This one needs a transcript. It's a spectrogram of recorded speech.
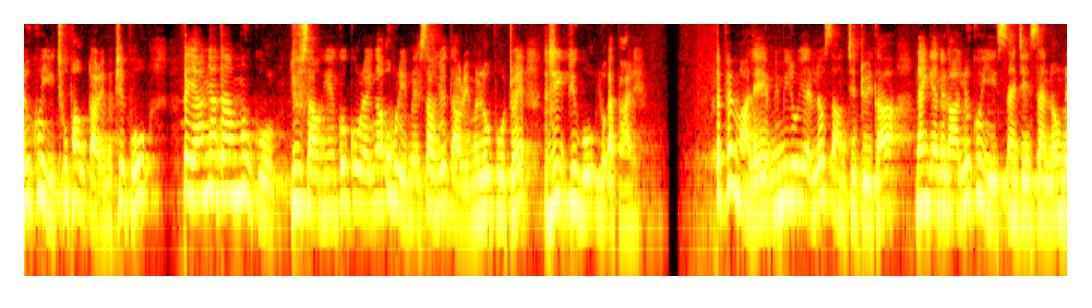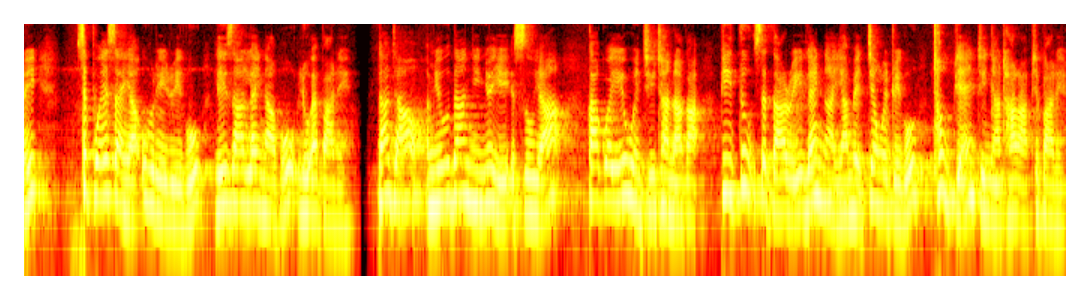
လူခွင့်ရေးချိုးဖောက်တာတွေမဖြစ်ဖို့တရားမျှတမှုကိုယူဆောင်ရင်ကိုကိုယ်တိုင်ကဥပဒေမဲ့ဆောင်ရွက်တာတွေမလုပ်ဖို့အတွက်တတိပြုဖို့လိုအပ်ပါတယ်။ တစ်ဖက်မှာလည်းမိမိတို့ရဲ့လှုပ်ဆောင်ချက်တွေကနိုင်ငံတကာလူခွင့်ရေးစံချိန်စံနှုန်းတွေစစ်ပွဲဆိုင်ရာဥပဒေတွေကိုလေးစားလိုက်နာဖို့လိုအပ်ပါတယ်။ဒါကြောင့်အမျိုးသားညီညွတ်ရေးအစိုးရကာကွယ်ရေးဝန်ကြီးဌာနကပြည်သူစစ်သားတွေလိုက်နာရမယ့်ကြံ့ဝတ်တွေကိုထုတ်ပြန်ကြေညာထားတာဖြစ်ပါတယ်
